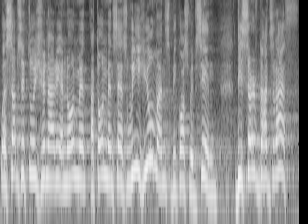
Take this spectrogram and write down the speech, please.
Well, substitutionary atonement, atonement says we humans, because we've sinned, deserve God's wrath.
